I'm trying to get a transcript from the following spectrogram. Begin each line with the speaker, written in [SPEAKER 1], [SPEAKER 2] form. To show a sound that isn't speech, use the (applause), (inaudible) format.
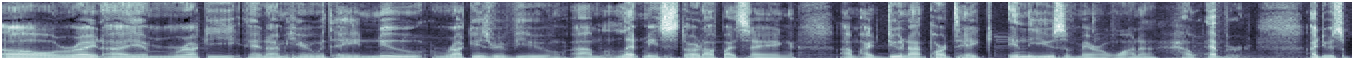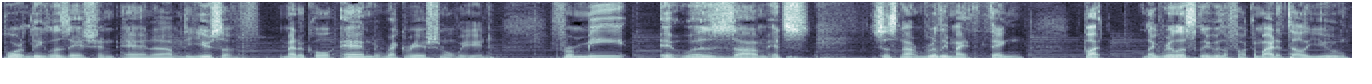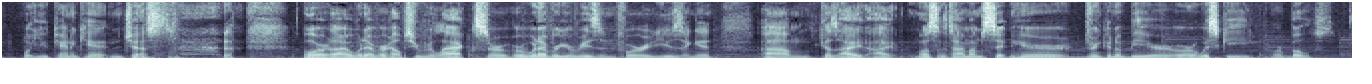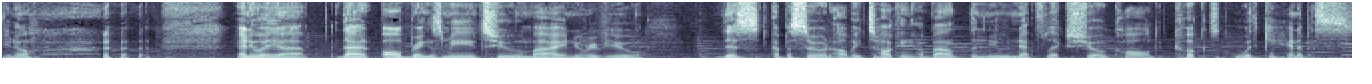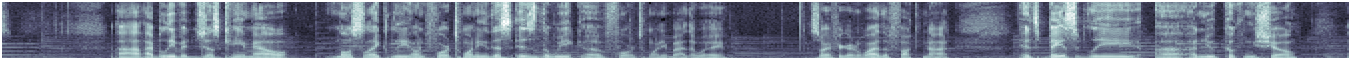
[SPEAKER 1] All right, I am Rocky, and I'm here with a new Rocky's review. Um, let me start off by saying um, I do not partake in the use of marijuana. However, I do support legalization and um, the use of medical and recreational weed. For me, it was um, it's just not really my thing. But like realistically, who the fuck am I to tell you what you can and can't ingest? (laughs) or uh, whatever helps you relax or, or whatever your reason for using it. Because um, I, I most of the time i'm sitting here drinking a beer or a whiskey or both you know? (laughs) Anyway uh, that all brings me to my new review. This episode i'll be talking about the new netflix show called cooked with cannabis. Uh, i believe it just came out most likely on 420. This is the week of 420, by the way. So I figured, why the fuck not? It's basically uh, a new cooking show,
